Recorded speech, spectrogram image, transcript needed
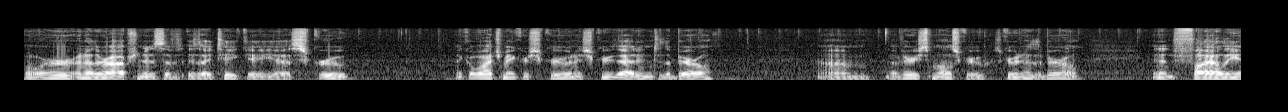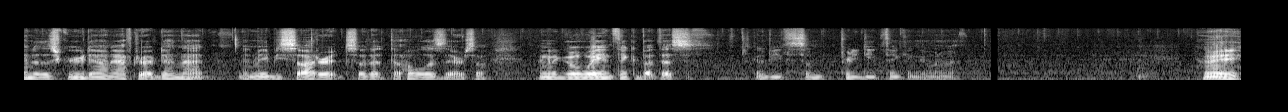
Or another option is, is I take a uh, screw like a watchmaker screw and I screw that into the barrel. Um, a very small screw screw it into the barrel and then file the end of the screw down after I've done that and maybe solder it so that the hole is there. So I'm going to go away and think about this. It's going to be some pretty deep thinking going on. Hey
